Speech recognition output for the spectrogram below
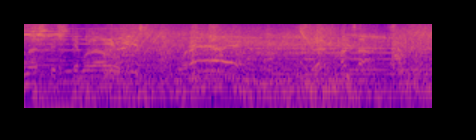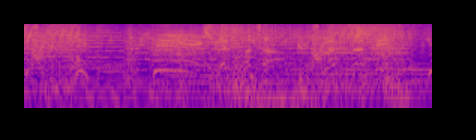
となしくしてもらおう。もらったブラッパンターブラッパンターブラックンテ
